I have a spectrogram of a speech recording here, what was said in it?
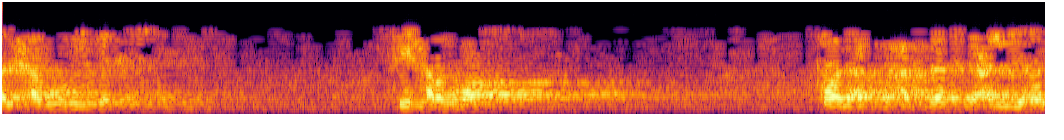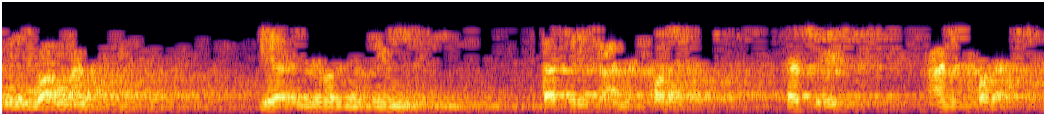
الحرورية في حروراء قال ابن عباس لعلي رضي الله عنه يا أمير المؤمنين افرج عن الصلاة افرج عن الصلاة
